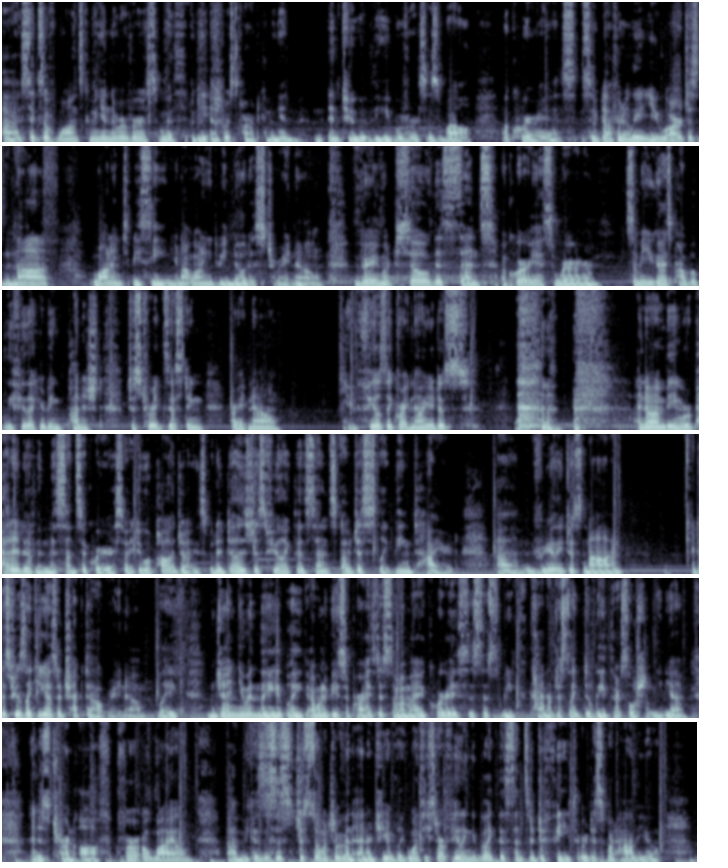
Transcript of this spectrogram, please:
Uh, Six of Wands coming in the reverse with the Empress card coming in into the reverse as well, Aquarius. So definitely you are just not wanting to be seen. You're not wanting to be noticed right now. Very much so this sense, Aquarius, where some of you guys probably feel like you're being punished just for existing right now. It feels like right now you're just... I know I'm being repetitive in this sense, Aquarius, so I do apologize, but it does just feel like the sense of just like being tired. Um, really just not it just feels like you guys are checked out right now. Like, genuinely, like, I wouldn't be surprised if some of my Aquariuses this week kind of just like delete their social media and just turn off for a while. Um, because this is just so much of an energy of like, once you start feeling like this sense of defeat or just what have you,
